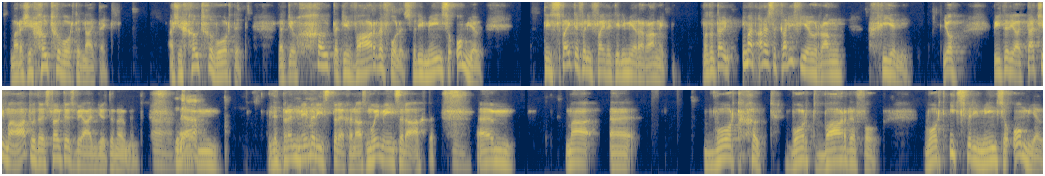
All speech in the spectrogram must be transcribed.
Maar as jy goud geword het in daai tyd. As jy goud geword het, dat jou goud, dat jy waardevol is vir die mense om jou, ten spyte van die feit dat jy nie meer 'n rang het nie. Want onthou, iemand anders kan nie vir jou rang gee nie. Jo, Peter, you're touching my heart with those photos behind you at the moment. Uh, Ja. Um, dit bring memories terug en daar's mooi mense daar agter. Ehm um, maar uh word goud, word waardevol. Word iets vir die mense om jou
